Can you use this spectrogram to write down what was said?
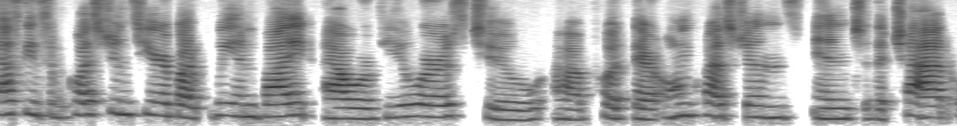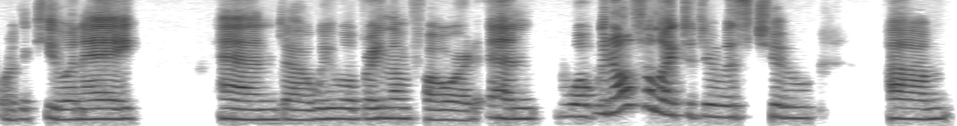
asking some questions here, but we invite our viewers to uh, put their own questions into the chat or the Q&A, and uh, we will bring them forward. And what we'd also like to do is to um,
